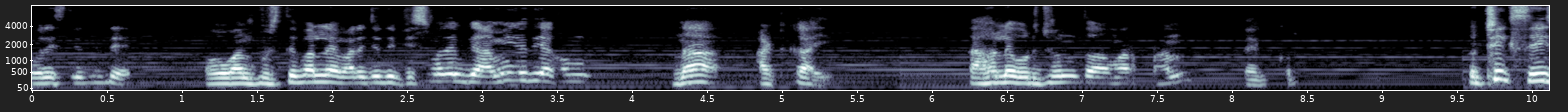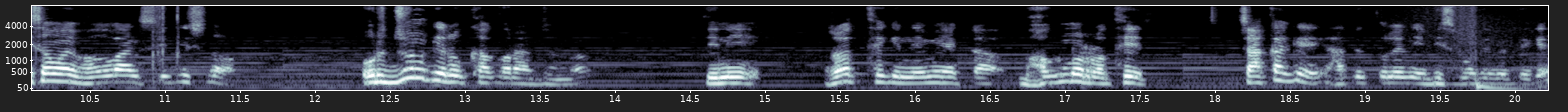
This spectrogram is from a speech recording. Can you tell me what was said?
পরিস্থিতিতে ভগবান বুঝতে পারলেন আরে যদি ভীষ্মদেবকে আমি যদি এখন না আটকাই, তাহলে অর্জুন তো আমার প্রাণ ত্যাগ করবে তো ঠিক সেই সময় ভগবান শ্রীকৃষ্ণ অর্জুনকে রক্ষা করার জন্য তিনি রথ থেকে নেমে একটা ভগ্ন রথের চাকাকে হাতে তুলে নিয়ে ভীষ্মদেবের দিকে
